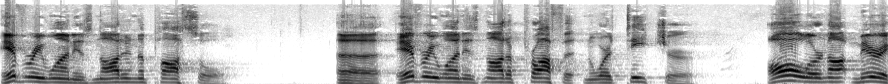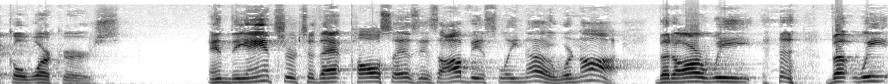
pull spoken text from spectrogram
Everyone is not an apostle. Uh, everyone is not a prophet nor a teacher. All are not miracle workers. And the answer to that, Paul says, is obviously no, we're not. But are we, but we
